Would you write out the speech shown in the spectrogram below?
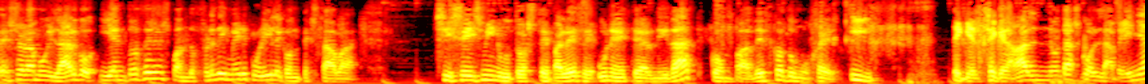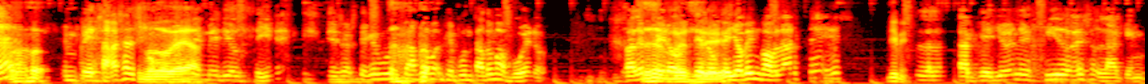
eso era muy largo. Y entonces es cuando Freddie Mercury le contestaba, si seis minutos te parece una eternidad, compadezco a tu mujer. Y te que se quedaban notas con la peña, empezabas a No lo desfogarte veas. en medio del cine. Y eso, este que puntado, qué puntado más bueno. ¿Vale? Pero Pues de lo sí. que yo vengo a hablarte es Dime. la, la que yo he elegido es la que,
